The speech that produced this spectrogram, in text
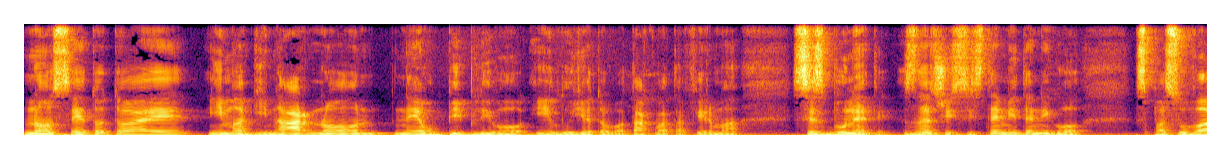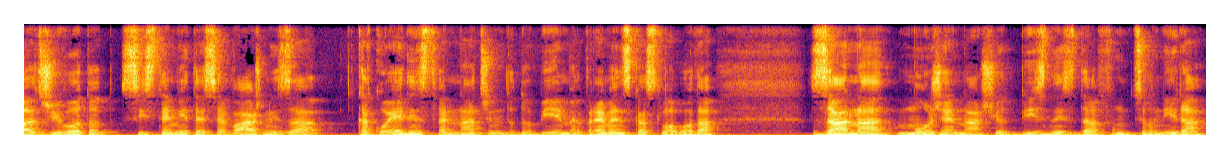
но сето тоа е имагинарно, неопипливо и луѓето во таквата фирма се збунети. Значи системите ни го спасуваат животот, системите се важни за како единствен начин да добиеме временска слобода, за на може нашиот бизнис да функционира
